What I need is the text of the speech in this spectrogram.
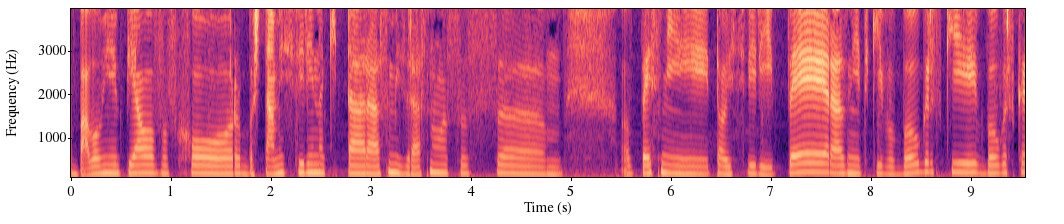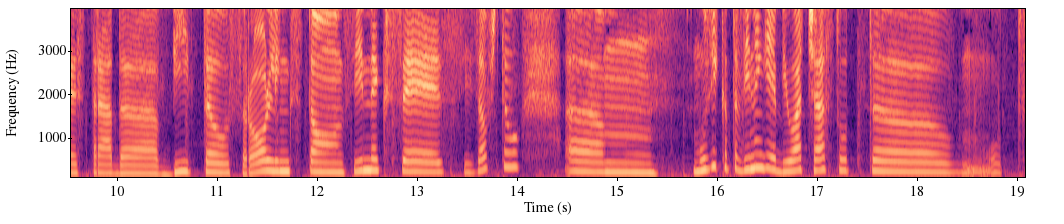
баба ми е пяла в хор, баща ми свири на китара, аз съм израснала с... А, песни той свири и пее, разни такива български, българска естрада, Beatles, Rolling Stones, In Excess, изобщо ам, музиката винаги е била част от, от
